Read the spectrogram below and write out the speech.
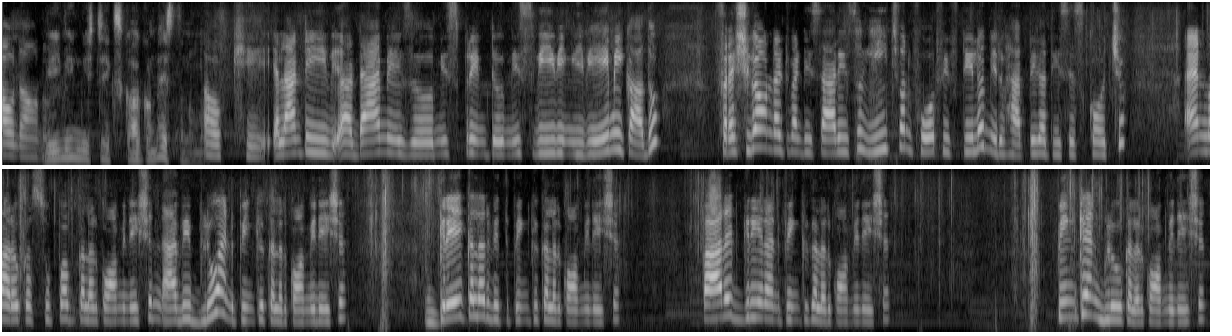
అవునవును. వీవింగ్ మిస్టేక్స్ కాకుండా ఇస్తున్నాం ఓకే ఎలాంటి damage miss print miss weaving ఇవి ఏమీ కాదు. ఫ్రెష్గా ఉన్నటువంటి శారీస్ ఈచ్ వన్ ఫోర్ ఫిఫ్టీలో మీరు హ్యాపీగా తీసేసుకోవచ్చు. అండ్ మరొక super colour combination navy blue and pink colour combination. Grey colour with pink colour combination. Parrot green and pink colour combination. Pink and blue colour combination.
